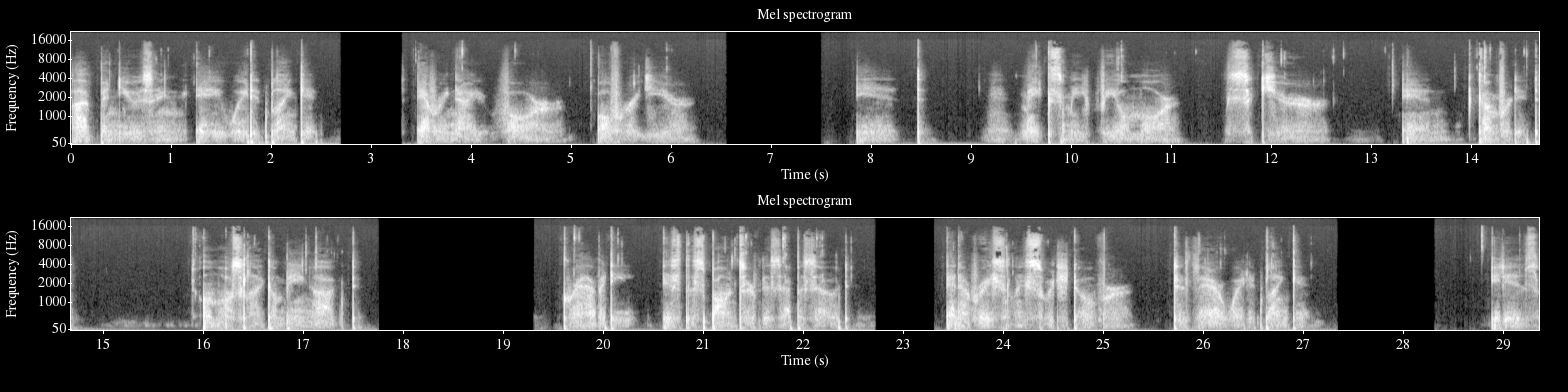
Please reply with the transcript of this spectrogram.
I've been using a weighted blanket every night for over a year. It makes me feel more secure and comforted, almost like being hugged. Gravity is the sponsor of this episode, and I've recently switched over to their weighted blanket. It is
